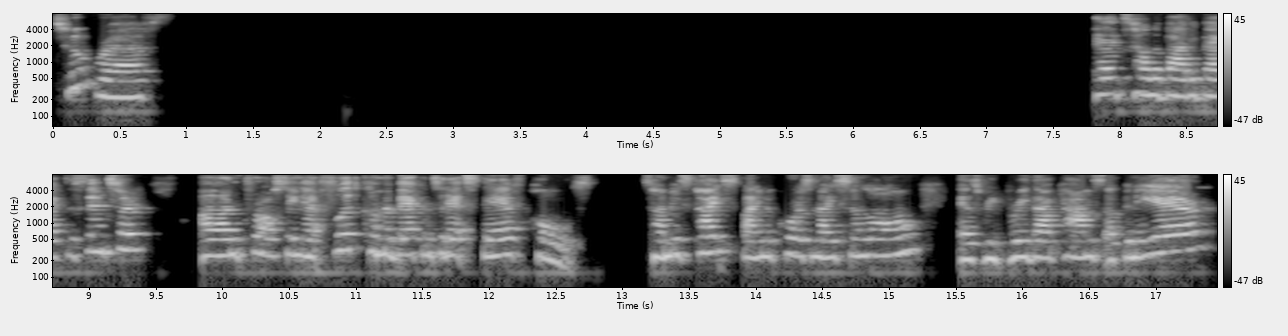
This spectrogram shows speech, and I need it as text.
two breaths. Exhale the body back to center. Uncrossing that foot, coming back into that staff pose. Tummy's tight, spinal cord is nice and long as we breathe our palms up in the air.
